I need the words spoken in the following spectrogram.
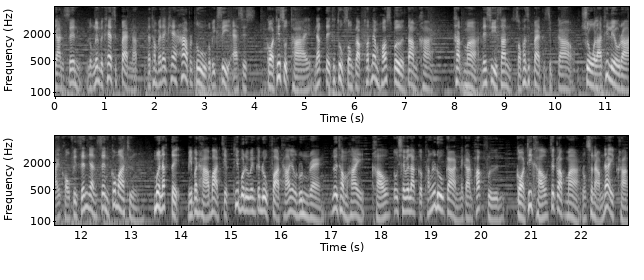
ยานเส้นลงเล่นไปแค่ 18 นัด และทำไปได้แค่ 5 ประตูกับอีก 4 แอสซิสก่อนที่สุดท้ายนักเตะจะถูกส่งกลับท็อตแนมฮอสเปอร์ตามคาดถัดมาในซีซั่น 2018-19 ช่วงเวลาที่เลวร้ายของฟินเซนต์ยันเซนก็มาถึง เมื่อนักเตะมีปัญหาบาดเจ็บที่บริเวณกระดูกฝ่าเท้าอย่างรุนแรงเลยทำให้เขาต้องใช้เวลาเกือบทั้งฤดูกาลในการพักฟื้น ก่อนที่เขาจะกลับมาลงสนามได้อีกครั้ง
